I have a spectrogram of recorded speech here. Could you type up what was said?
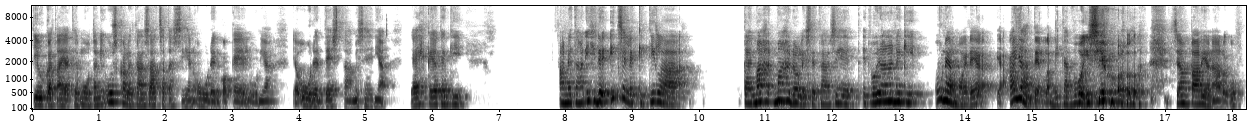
tiukat ajat ja muuta, niin uskalletaan satsata siihen uuden kokeiluun ja, ja uuden testaamiseen ja, ja ehkä jotenkin annetaan itsellekin tilaa tai mahdollistetaan se, että, että voidaan ainakin unelmoida ja, ja ajatella, mitä voisi olla. Se on paljon alku.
